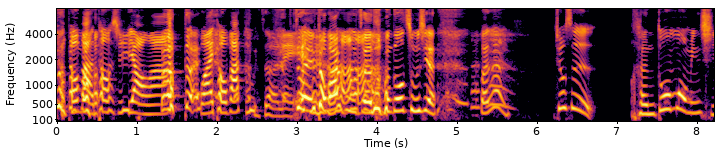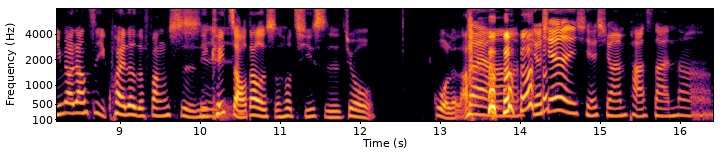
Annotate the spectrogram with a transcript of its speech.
什么？头发痛需要吗？对我还头发骨折嘞。对，头发骨折都都出现，反正就是很多莫名其妙让自己快乐的方式，你可以找到的时候，其实就过了啦。对啊，有些人也喜欢爬山呢、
